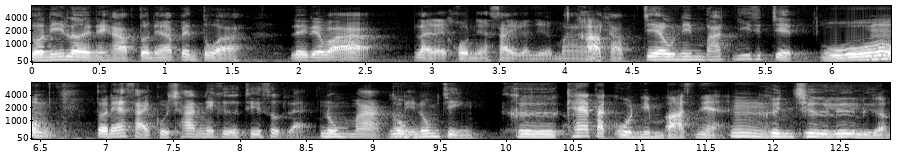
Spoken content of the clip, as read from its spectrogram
ตัวนี้เลยนะครับ ตัวเนี้ยเป็นตัวเรียกได้ว่า หลาย ๆ คนเนี่ยใส่กันเยอะมากครับนะครับเจลนิมบัส27 โอ้อืมตัวเนี้ยใส่คุชชั่นนี่คือที่สุดแหละ นุ่มมาก ตัวนี้นุ่มนุ่มจริง คือแค่ตระกูลนิมบัสเนี่ยอืมขึ้นชื่อลือเลือง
